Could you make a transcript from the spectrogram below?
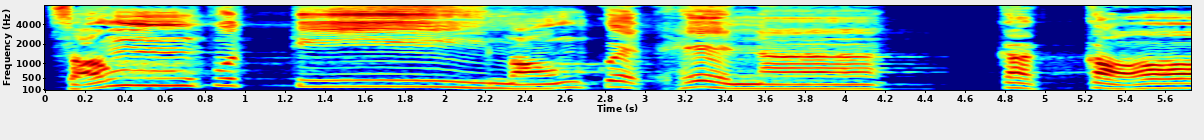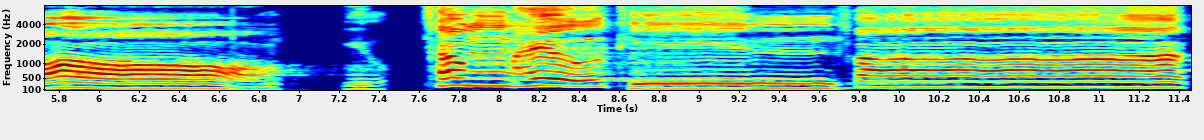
上不知望国恨啊，隔江又苍后天花。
